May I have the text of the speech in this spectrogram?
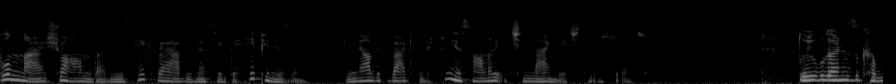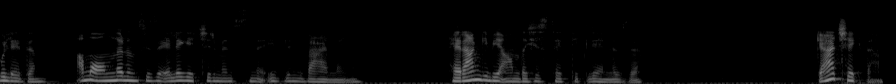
bunlar şu anda bilsek veya bilmesek de hepimizin dünyadaki belki de bütün insanları içinden geçtiği bir süreç. Duygularınızı kabul edin ama onların sizi ele geçirmesine izin vermeyin. Herhangi bir anda hissettiklerinizi gerçekten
